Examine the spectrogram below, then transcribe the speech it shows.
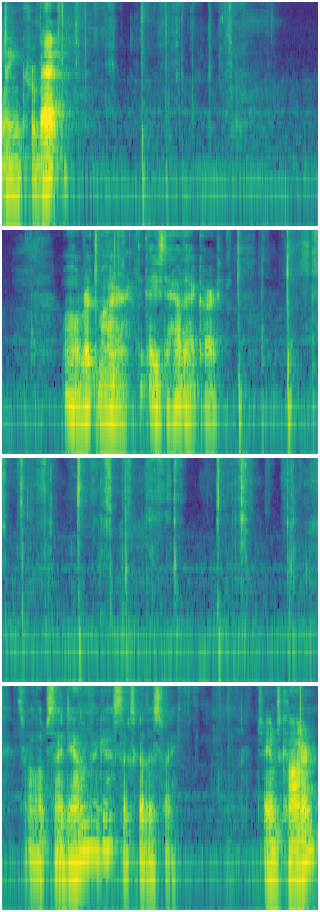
Wayne Chrebet. Oh, Rick Mirer. I think I used to have that card. It's all upside down, I guess. Let's go this way. James Conner.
